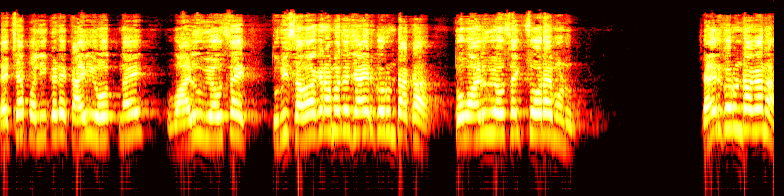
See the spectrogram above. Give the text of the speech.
त्याच्या पलीकडे काही होत नाही. वाळू व्यावसायिक तुम्ही सभागृहामध्ये जाहीर करून टाका. तो वाळू व्यावसायिक चोर आहे म्हणून. जाहीर करून टाका ना.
